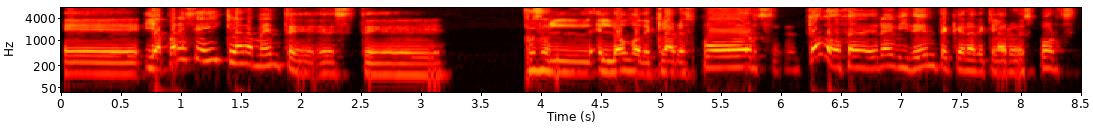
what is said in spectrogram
y aparece ahí claramente, este, pues el, logo de Claro Sports, todo, o sea, era evidente que era de Claro Sports.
